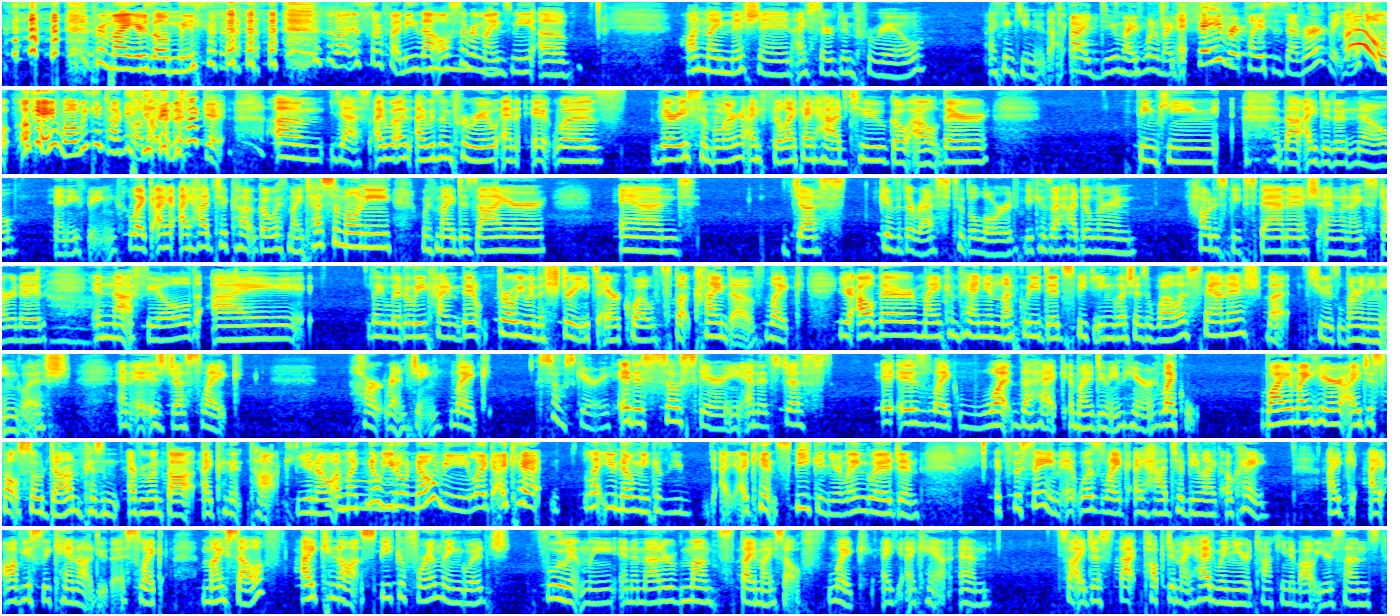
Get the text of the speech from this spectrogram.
From my ears only. that is so funny. That also reminds me of on my mission, I served in Peru. I think you knew that. but- I do my one of my Eh. favorite places ever. But yes, Oh, okay. Well, we can talk about that in a second. Um, yes, I wa- I was in Peru and it was very similar. I feel like I had to go out there thinking that I didn't know anything. Like I, I had to co- go with my testimony, with my desire, and just give the rest to the Lord because I had to learn how to speak Spanish. And when I started in that field, I they literally kind of, they don't throw you in the streets air quotes but kind of like you're out there my companion luckily did speak english as well as spanish but she was learning english and it is just like heart wrenching like so scary. it is so scary and it's just it is like what the heck am i doing here like why am i here? I just felt so dumb because everyone thought i couldn't talk you know? I'm like no mm. you don't know me. Like i can't let you know me because you I, I can't speak in your language. And it's the same. It was like i had to be like okay I, I obviously cannot do this. Like myself i cannot speak a foreign language fluently in a matter of months by myself. Like I, I can't. And so I just that popped in my head when you were talking about your son's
